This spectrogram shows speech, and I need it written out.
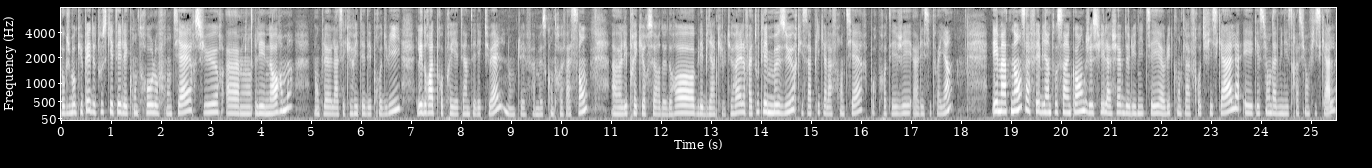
Donc je m'occupais de tout ce qui était les contrôles aux frontières sur les normes, donc la sécurité des produits, les droits de propriété intellectuelle, donc les fameuses contrefaçons, les précurseurs de drogue, les biens culturels, enfin toutes les mesures qui s'appliquent à la frontière pour protéger les citoyens. Et maintenant, ça fait bientôt cinq ans que je suis la chef de l'unité euh, lutte contre la fraude fiscale et question d'administration fiscale.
